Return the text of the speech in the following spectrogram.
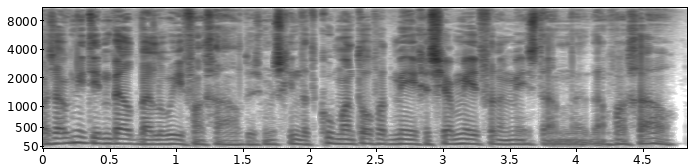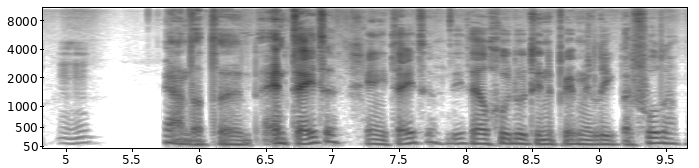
Was ook niet in beeld bij Louis van Gaal. Dus misschien dat Koeman toch wat meer gecharmeerd van hem is dan, eh, dan van Gaal. Ja, en dat, eh, en Teten, geen Teten, die het heel goed doet in de Premier League bij Fulham.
